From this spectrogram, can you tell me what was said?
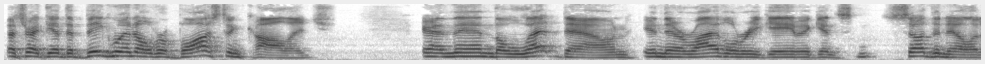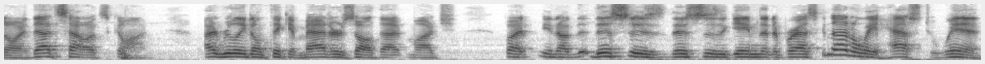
That's right. They had the big win over Boston College, and then the letdown in their rivalry game against Southern Illinois. That's how it's gone. I really don't think it matters all that much. But you know, th- this is this is a game that Nebraska not only has to win,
